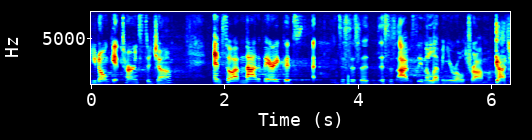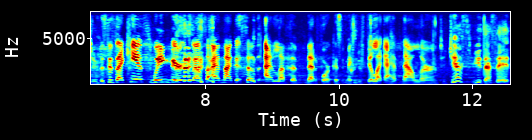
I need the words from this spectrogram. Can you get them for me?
you don't get turns to jump. And so I'm not a very good, this is a this is obviously an 11 year old trauma. Gotcha. But since I can't swing very well, so I'm not good. So I love the metaphor because it makes me feel like I have now learned to. Yes, you, that's it.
